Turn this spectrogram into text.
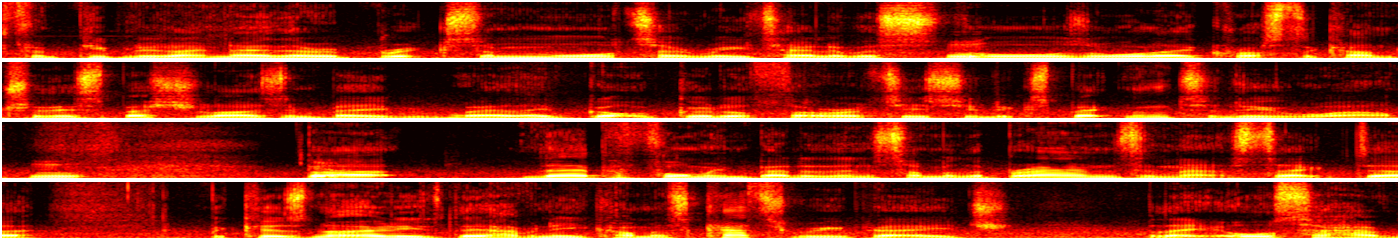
for people who don't know, they're a bricks and mortar retailer with stores all across the country. They specialise in baby wear. They've got good authority, so you'd expect them to do well. But they're performing better than some of the brands in that sector because not only do they have an e-commerce category page, but they also have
